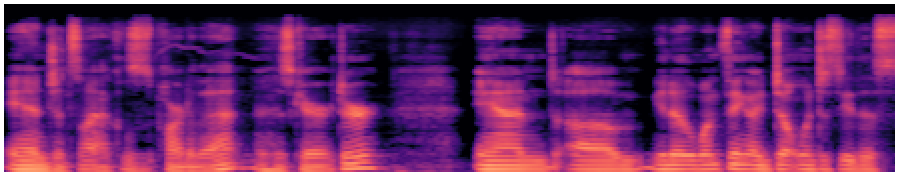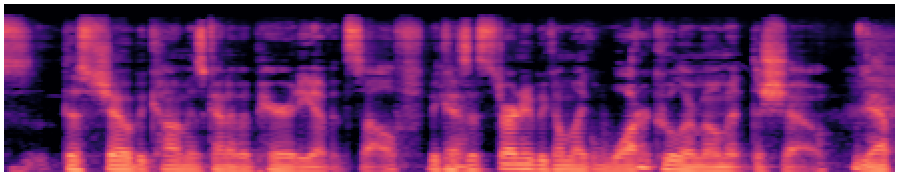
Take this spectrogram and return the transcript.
And Jensen Ackles is part of that and his character. And um, you know, the one thing I don't want to see this this show become is kind of a parody of itself because it's starting to become like water cooler moment the show. yep.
